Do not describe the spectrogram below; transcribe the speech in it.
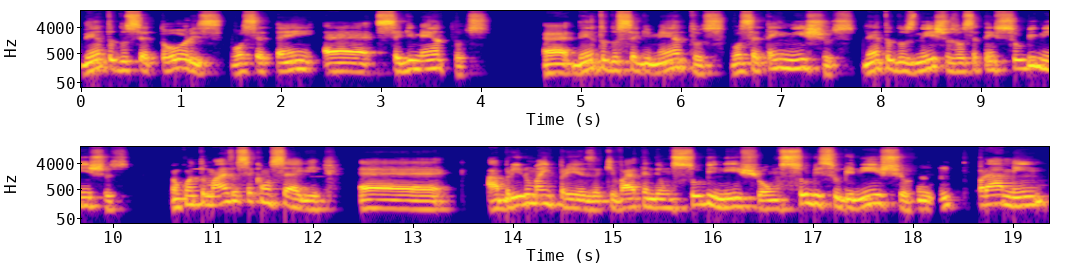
Dentro dos setores você tem é, segmentos. É, dentro dos segmentos você tem nichos. Dentro dos nichos você tem subnichos. Então quanto mais você consegue é, abrir uma empresa que vai atender um subnicho ou um sub-subnicho, uhum. para mim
